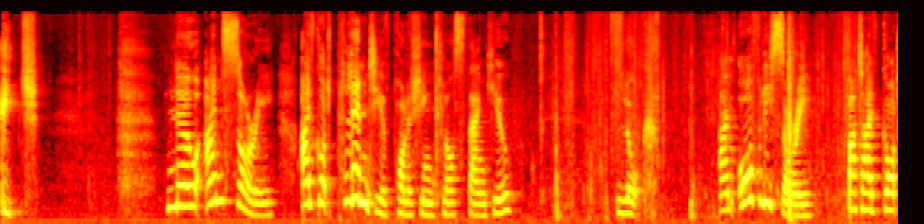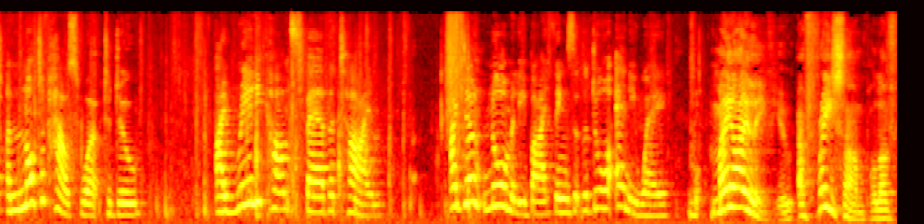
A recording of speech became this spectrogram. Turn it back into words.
each. No, I'm sorry. I've got plenty of polishing cloths, thank you. Look, I'm awfully sorry, but I've got a lot of housework to do. I really can't spare the time. I don't normally buy things at the door anyway. May I leave you a free sample of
